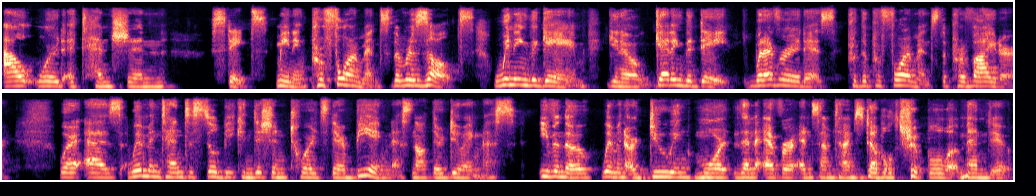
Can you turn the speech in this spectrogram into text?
outward attention states meaning performance the results winning the game you know getting the date whatever it is for the performance the provider. Whereas women tend to still be conditioned towards their beingness not their doingness even though women are doing more than ever and sometimes double triple what men do.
